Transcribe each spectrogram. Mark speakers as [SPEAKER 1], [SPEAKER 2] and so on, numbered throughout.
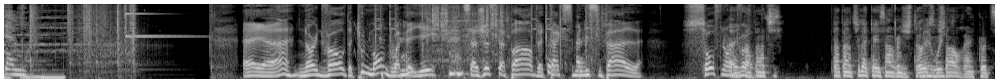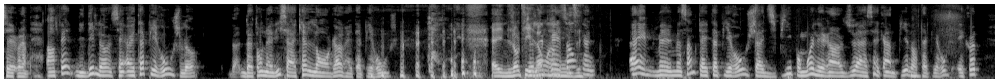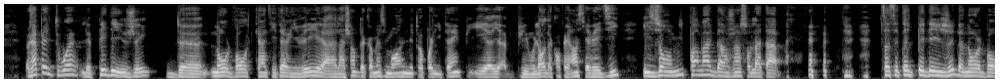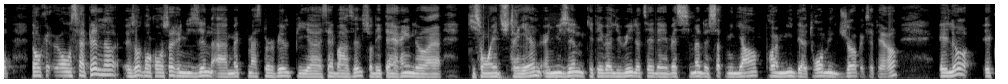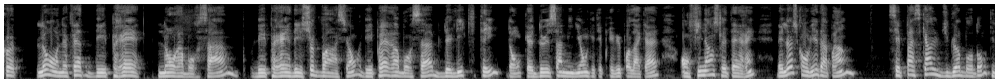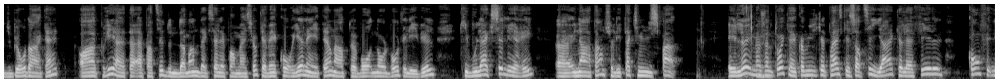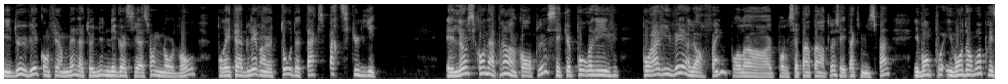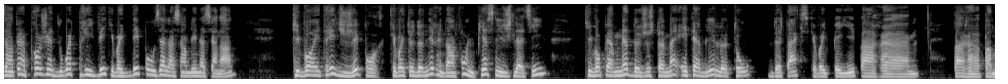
[SPEAKER 1] Daou.
[SPEAKER 2] Hey, hein? Nordvolt, tout le monde doit payer sa juste part de taxes municipales, sauf Nordvolt.
[SPEAKER 3] T'entends-tu? La caisse enregistreuse, ben Richard? Écoute, c'est vrai. En fait, l'idée, là, c'est un tapis rouge, là. De, ton avis, c'est à quelle longueur un tapis rouge?
[SPEAKER 2] hey, nous autres, il est long, hein,
[SPEAKER 3] Hey, mais il me semble qu'un tapis rouge, c'est à 10 pieds. Pour moi, il est rendu à 50 pieds, leur tapis rouge. Écoute, rappelle-toi le PDG de Nordvolt quand il est arrivé à la Chambre de commerce du Montréal métropolitain, puis, euh, puis lors de la conférence, il avait dit ils ont mis pas mal d'argent sur la table. Ça, c'était le PDG de Nordvolt. Donc, on se rappelle, là, eux autres vont construire une usine à McMasterville puis à Saint-Basile sur des terrains là, euh, qui sont industriels. Une usine qui est évaluée là, d'investissement de 7 milliards, promis de 3 000 jobs, etc. Et là, écoute, là, on a fait des prêts non remboursables, des prêts, des subventions, des prêts remboursables, de l'équité, donc 200 millions qui étaient prévus pour la. On finance le terrain. Mais là, ce qu'on vient d'apprendre, c'est Pascal Dugas-Bourdon, qui est du bureau d'enquête, a appris à, partir d'une demande d'accès à l'information qu'il y avait un courriel interne entre Nordvolt et les villes qui voulait accélérer euh, une entente sur les taxes municipales. Et là, imagine-toi qu'il y a un communiqué de presse qui est sorti hier que la file les deux villes confirmaient la tenue de négociations avec Nordvolt pour établir un taux de taxe particulier. Et là, ce qu'on apprend encore plus, c'est que pour les pour arriver à leur fin, pour leur pour cette entente-là, ces taxes municipales, ils vont ils vont devoir présenter un projet de loi privé qui va être déposé à l'Assemblée nationale, qui va être rédigé pour qui va être devenir dans le fond une pièce législative qui va permettre de justement établir le taux de taxe qui va être payé par euh, par, euh, par.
